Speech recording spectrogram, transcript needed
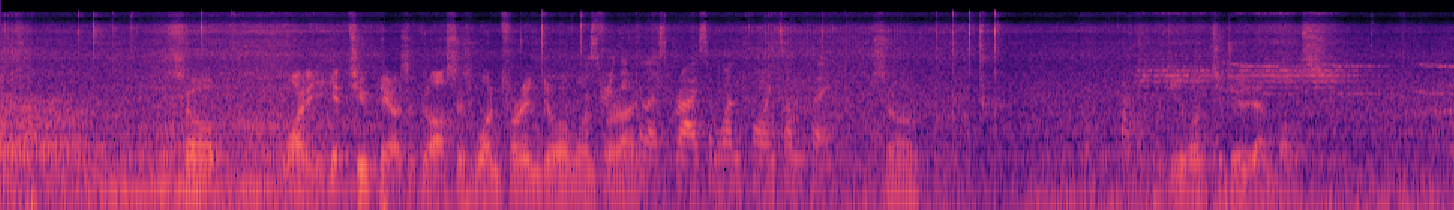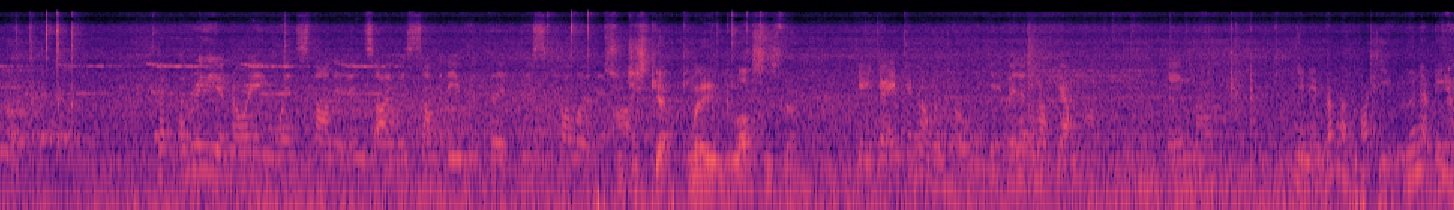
outside. So why don't you get two pairs of glasses, one for indoor, one It's for out? ridiculous price and one point something. So what do you want to do then, boss? But really annoying when standing inside with somebody with the, this color So eyes. just get plain glasses then. Chị cho em cái màu bình thường chị phải lên màu trầm thôi. Em nhìn em rất là khó chịu đứa nào đeo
